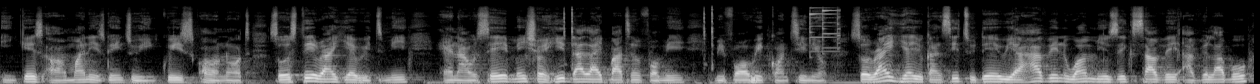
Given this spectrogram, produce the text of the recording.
in case our money is going to increase or not. So stay right here with me and i will say make sure you hit that like button for me before we continue. So right here you can see today we are having one music survey available.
